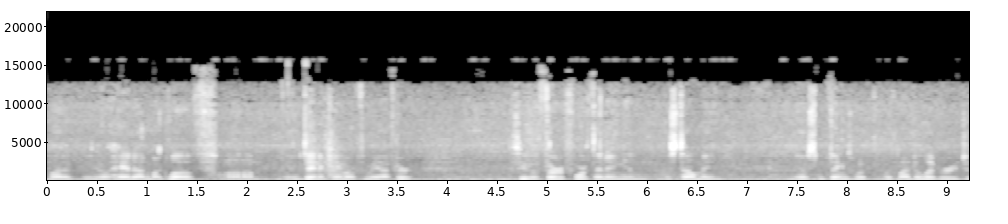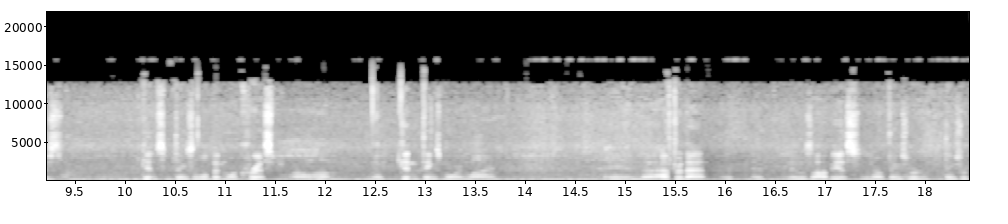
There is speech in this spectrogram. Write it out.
my you know hand out of my glove. Um, you know, Dana came up to me after see the third or fourth inning and was telling me you know some things with, with my delivery, just getting some things a little bit more crisp, um, you know, getting things more in line. And uh, after that, it, it, it, was obvious. You know, things were things were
